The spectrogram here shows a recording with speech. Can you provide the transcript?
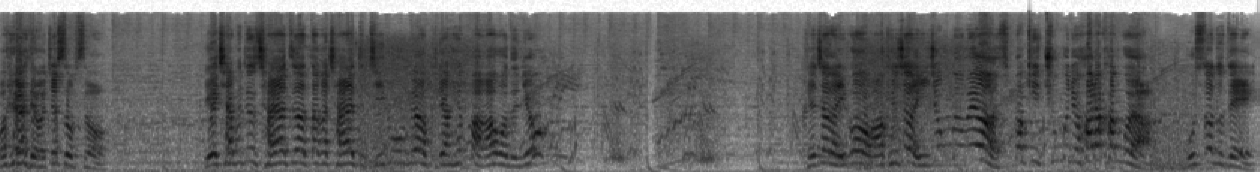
버려야 돼 어쩔 수 없어. 이거 잘못해서 자이언트 났다가 자이언트 뒤로 오면 그냥 핵망하거든요. 괜찮아 이거 아 괜찮아 이 정도면 스파키 충분히 활약한 거야. 못 써도 돼.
